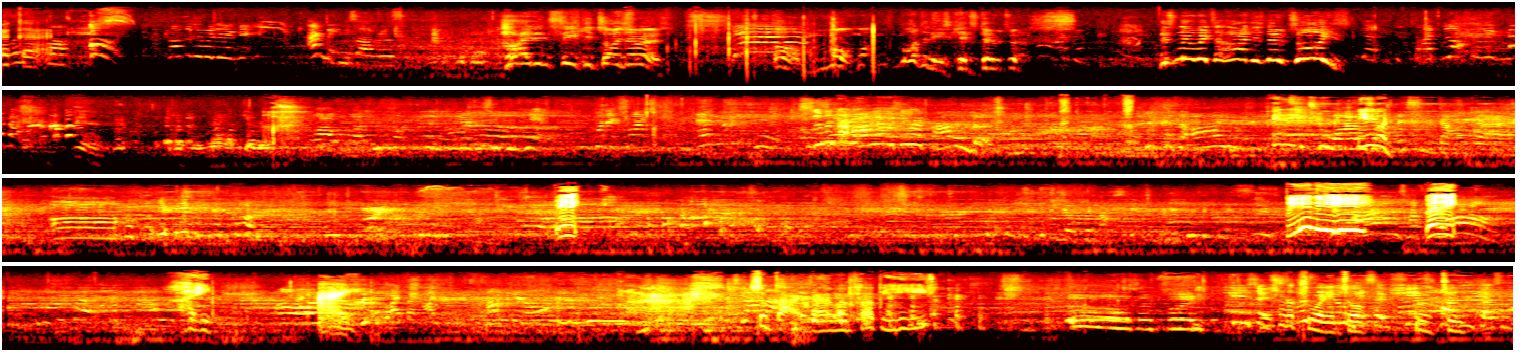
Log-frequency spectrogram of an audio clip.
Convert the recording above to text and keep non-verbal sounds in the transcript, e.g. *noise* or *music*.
Okay. Hide and seek in Toys R Us? Oh, Mum, what, what do these kids do to us? There's no way to hide, there's no toys! Hi. *laughs* Hi. So guys, I have a puppy. Oh, so funny. She looks worried, so, uh, too. No.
